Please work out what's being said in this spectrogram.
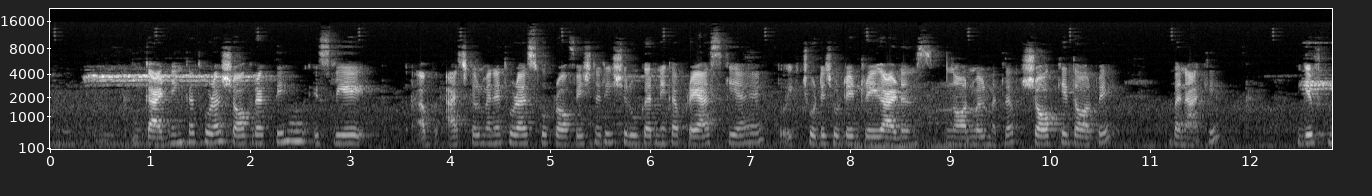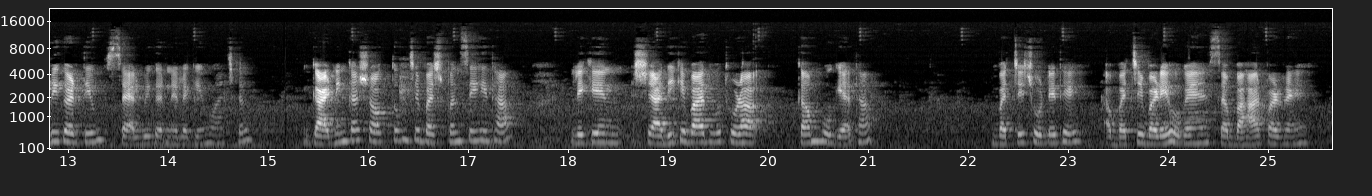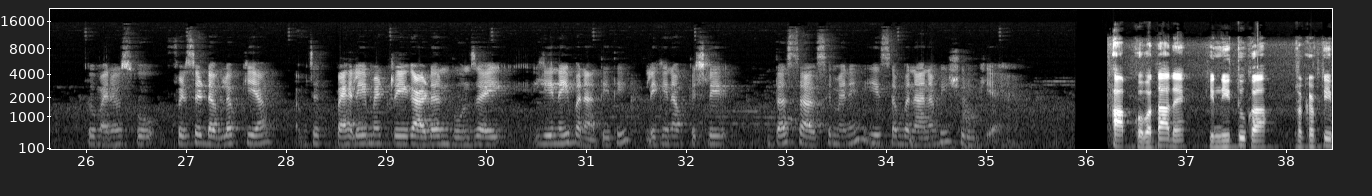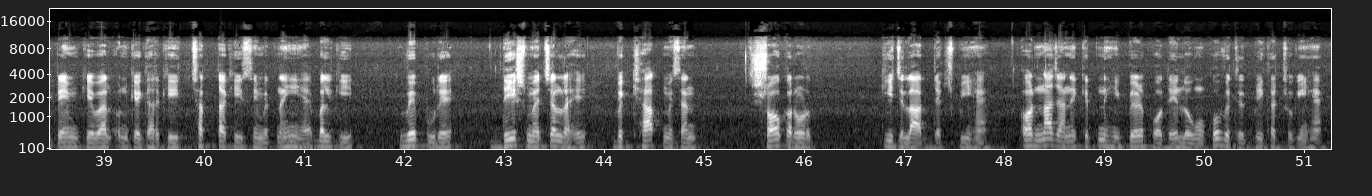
गार्डनिंग का थोड़ा शौक़ रखती हूँ, इसलिए अब आजकल मैंने थोड़ा इसको प्रोफेशनली शुरू करने का प्रयास किया है तो एक छोटे छोटे ट्रे गार्डन्स नॉर्मल मतलब शौक़ के तौर पे बना के गिफ्ट भी करती हूँ सेल भी करने लगी हूँ आजकल। गार्डनिंग का शौक़ तो मुझे बचपन से ही था, लेकिन शादी के बाद वो थोड़ा कम हो गया था। बच्चे छोटे थे, अब बच्चे बड़े हो गए हैं, सब बाहर पढ़ रहे हैं तो मैंने उसको फिर से डेवलप किया। अब जब पहले मैं ट्रे गार्डन बोनजाई ये नहीं बनाती थी, लेकिन अब पिछले दस साल से मैंने ये सब बनाना भी शुरू किया है। आपको बता दें कि नीतू का प्रकृति प्रेम केवल उनके घर की छत तक ही सीमित नहीं है, बल्कि वे पूरे देश में चल रहे विख्यात मिशन सौ करोड़ की जिला अध्यक्ष भी हैं और ना जाने कितने ही पेड़ पौधे लोगों को वितरित भी कर चुकी हैं।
